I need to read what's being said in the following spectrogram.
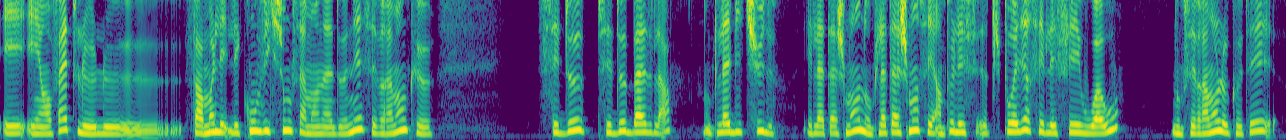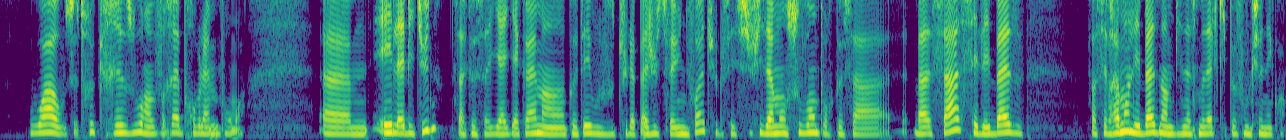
Et, et en fait, le, le- enfin moi, les, les convictions que ça m'en a donné, c'est vraiment que ces deux, ces deux bases-là, donc l'habitude et l'attachement. Donc l'attachement, c'est un peu l'effet, tu pourrais dire, c'est l'effet waouh. Donc c'est vraiment le côté waouh, ce truc résout un vrai problème pour moi. Euh, et l'habitude, c'est-à-dire que ça, il y, a- y a quand même un côté où tu l'as pas juste fait une fois, tu le fais suffisamment souvent pour que ça, bah ça, c'est les bases. Enfin, c'est vraiment les bases d'un business model qui peut fonctionner, quoi.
